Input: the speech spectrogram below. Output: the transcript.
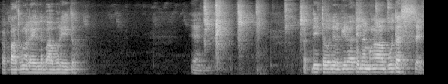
Kapatong na lang yung lababo rito. Yan. At dito nilagyan natin ng mga butas. Yan.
